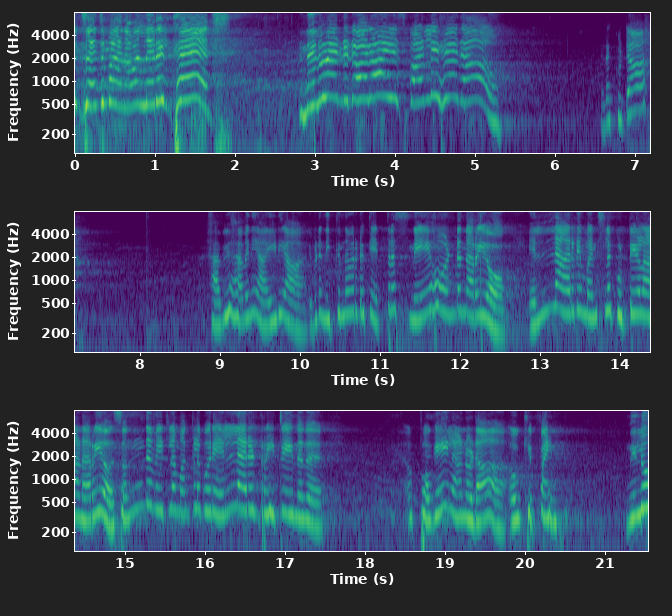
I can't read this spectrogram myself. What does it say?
and gentlemen, our little kids, Nilu and Nidara is finally here now. Kuta, കുട്ടാ have you have any idea ഇവിടെ നിൽക്കുന്നവരുടെയൊക്കെ എത്ര സ്നേഹം ഉണ്ടെന്നറിയോ? എല്ലാവരുടെയും മനസ്സിലെ കുട്ടികളാണ് അറിയോ? സ്വന്തം വീട്ടിലെ മക്കളെ പോലെ എല്ലാവരും ട്രീറ്റ് ചെയ്യുന്നത്. പുകയിലാണോടാ ഓക്കെ ഫൈൻ നിലു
